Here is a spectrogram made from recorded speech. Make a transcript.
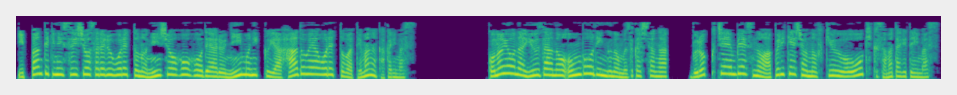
一般的に推奨されるウォレットの認証方法であるニーモニックやハードウェアウォレットは手間がかかります。このようなユーザーのオンボーディングの難しさが、ブロックチェーンベースのアプリケーションの普及を大きく妨げています。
